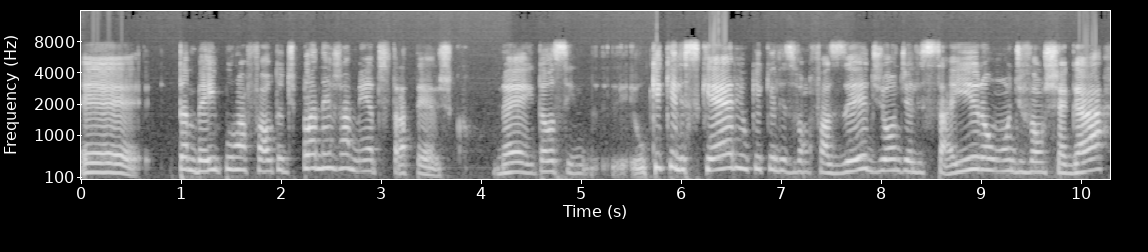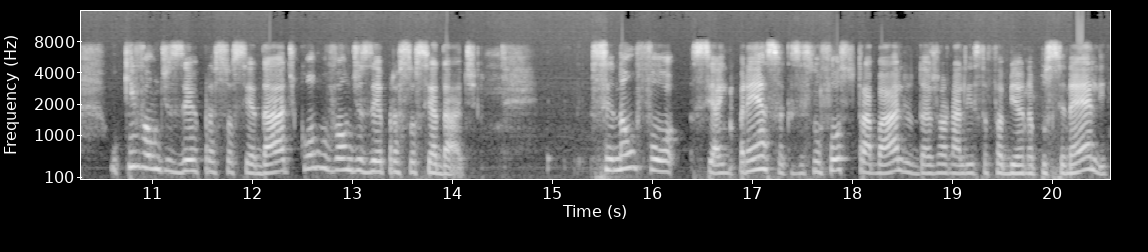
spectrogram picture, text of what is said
é, também por uma falta de planejamento estratégico. Né? Então, assim, o que, que eles querem, o que, que eles vão fazer, de onde eles saíram, onde vão chegar, o que vão dizer para a sociedade, como vão dizer para a sociedade se não fosse a imprensa, se não fosse o trabalho da jornalista Fabiana Pucinelli,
